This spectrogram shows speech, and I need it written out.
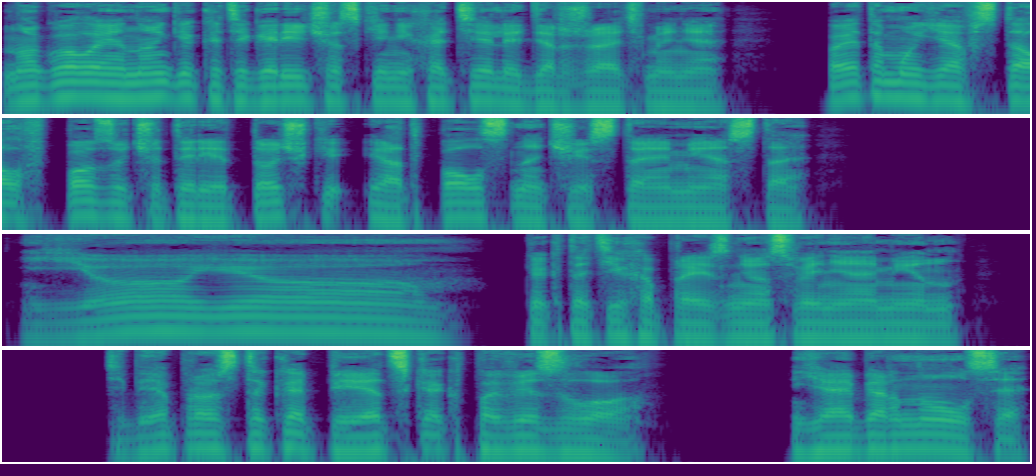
но голые ноги категорически не хотели держать меня, поэтому я встал в позу четыре точки и отполз на чистое место. «Йо-йо», — как-то тихо произнес Вениамин. «Тебе просто капец, как повезло». Я обернулся.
